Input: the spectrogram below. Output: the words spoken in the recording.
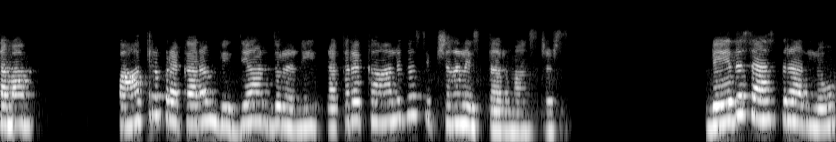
తమ పాత్ర ప్రకారం విద్యార్థులని రకరకాలుగా శిక్షణలు ఇస్తారు మాస్టర్స్. వేద శాస్త్రాల్లో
